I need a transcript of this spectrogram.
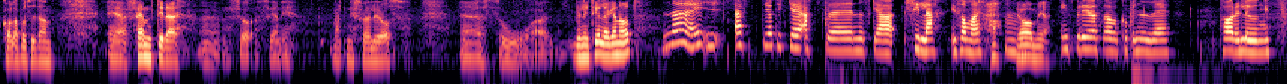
kolla på sidan eh, 50 där. Eh, så ser ni vart ni följer oss. Eh, så vill ni tillägga något? Nej, att jag tycker att eh, ni ska chilla i sommar. Jag med. Inspireras av KP9. Ta det lugnt.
